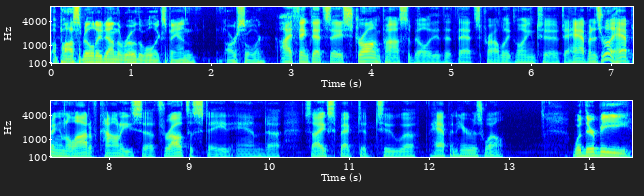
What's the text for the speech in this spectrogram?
a possibility down the road that we'll expand our solar? I think that's a strong possibility that that's probably going to, to happen. It's really happening in a lot of counties uh, throughout the state, and uh, so I expect it to uh, happen here as well. Would there be?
